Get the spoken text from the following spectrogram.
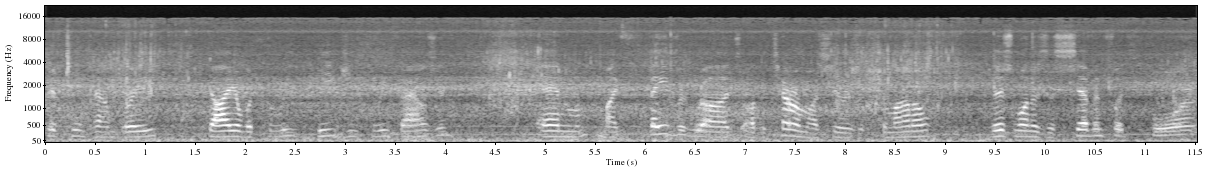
15 pound braid, Daiwa with three BG 3000. And my favorite rods are the Teramar series of Shimano. This one is a 7 foot 4,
